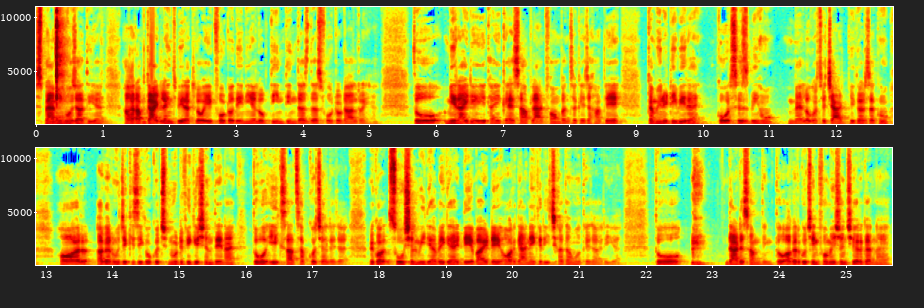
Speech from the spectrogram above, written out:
स्पैमिंग हो जाती है। अगर आप गाइडलाइंस भी रख लो, एक फ़ोटो देनी है, लोग तीन तीन दस दस फ़ोटो डाल रहे हैं। तो मेरा आइडिया ये था, एक ऐसा प्लेटफॉर्म बन सके जहाँ पे कम्युनिटी भी रहे कोर्सेज भी हों, मैं लोगों से चैट भी कर सकूँ। और अगर मुझे किसी को कुछ नोटिफिकेशन देना है तो वो एक साथ सबको चले जाए। बिकॉज़ सोशल मीडिया पे क्या है day by day organic reach ख़त्म होते जा रही है। तो दैट इज़ समथिंग तो अगर कुछ इन्फॉर्मेशन शेयर करना है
